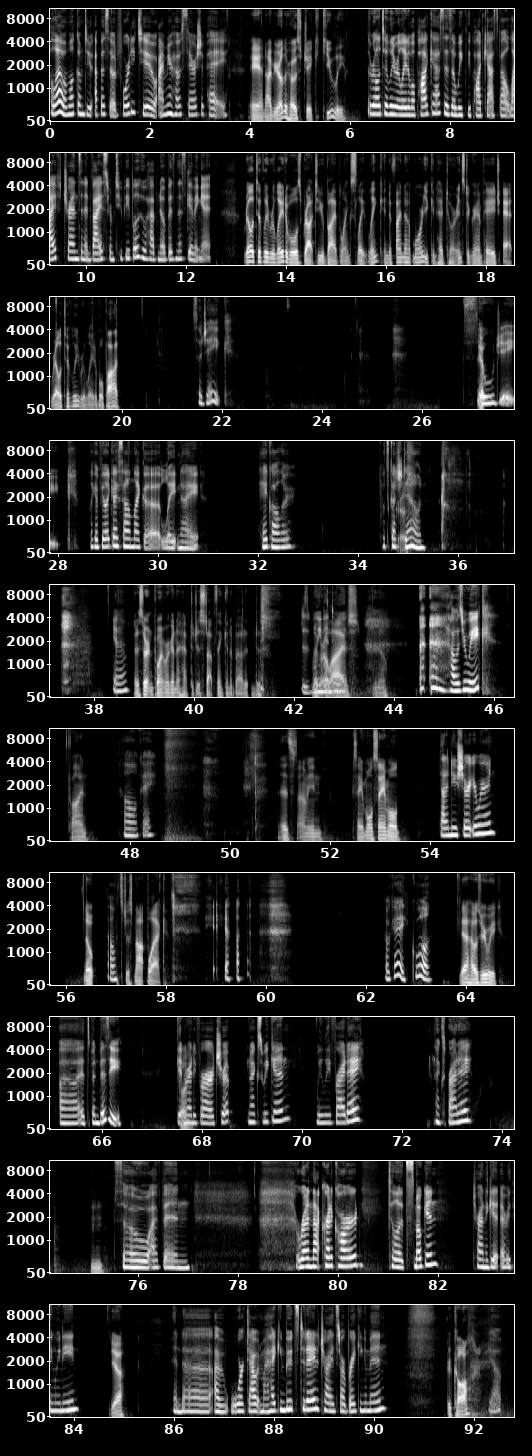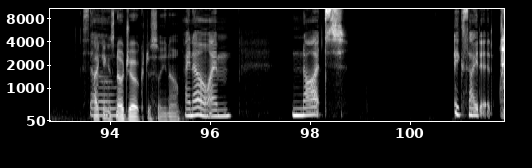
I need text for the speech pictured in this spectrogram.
Hello and welcome to episode 42. I'm your host, Sara Chappé. And I'm your other host, Jake Cooley. The Relatively Relatable podcast is a weekly podcast about life, trends, and advice from two people who have no business giving it. Relatively Relatable is brought to you by Blank Slate Link, and to find out more, you can head to our Instagram page at Relatively Relatable Pod. So, Jake. So, Jake. Like, I feel like I sound like a late night. Hey, caller. What's got you down? you know, At a certain point, we're going to have to just stop thinking about it and just just live our lives, you know? How was your week? Fine. Oh, okay. It's, I mean, same old, same old. That a new shirt you're wearing? Nope. Oh. It's just not black. Yeah. Okay, cool. Yeah, how was your week? Uh, it's been busy. Getting Fun. ready for our trip next weekend. We leave Friday. Next Friday. Hmm. So I've been running that credit card till it's smoking, trying to get everything we need. Yeah. And uh, I worked out in my hiking boots today to try and start breaking them in. Good call. Yep. So Hiking is no joke, just so you know. I know. I'm not excited.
